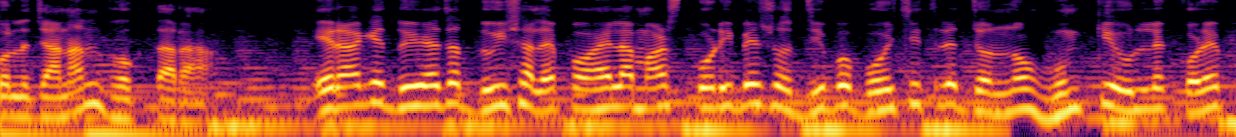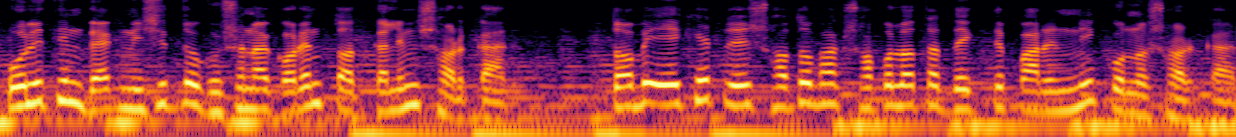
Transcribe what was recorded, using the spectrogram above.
বলে জানান ভোক্তারা। এর আগে দুই হাজার দুই সালে পহেলা মার্চ পরিবেশ ও জীব বৈচিত্র্যের জন্য হুমকি উল্লেখ করে পলিথিন ব্যাগ নিষিদ্ধ ঘোষণা করেন তৎকালীন সরকার। তবে এক্ষেত্রে শতভাগ সফলতা দেখতে পারেননি কোনো সরকার।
